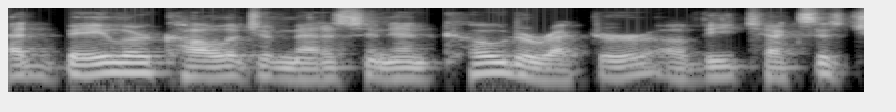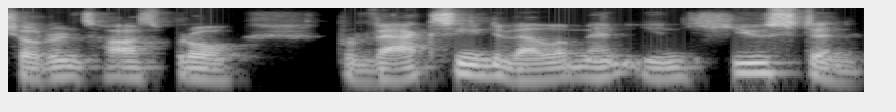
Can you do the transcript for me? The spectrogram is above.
at Baylor College of Medicine and co director of the Texas Children's Hospital for Vaccine Development in Houston,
